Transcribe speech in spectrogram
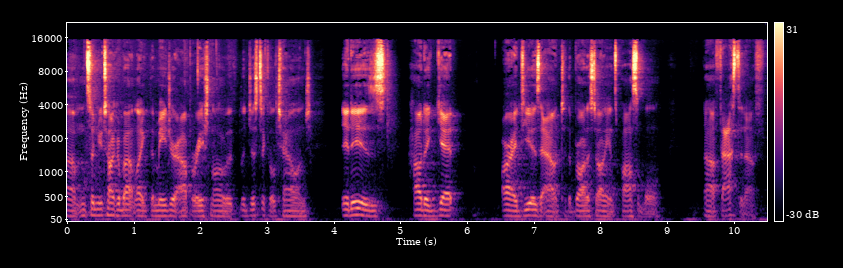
Um, and so when you talk about like the major operational logistical challenge, it is how to get our ideas out to the broadest audience possible uh, fast enough.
